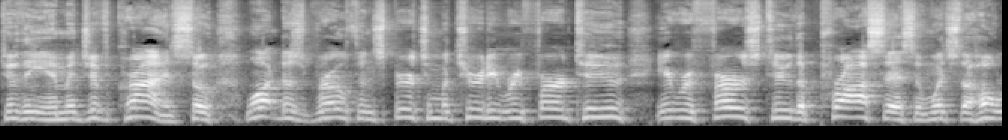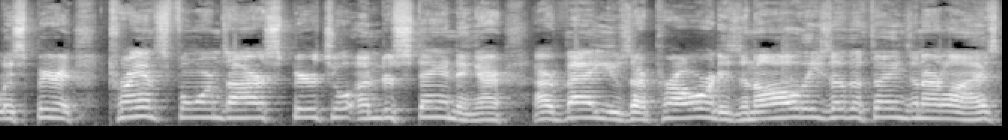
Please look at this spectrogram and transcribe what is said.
to the image of Christ. So, what does growth in spiritual maturity refer to? It refers to the process in which the Holy Spirit transforms our spiritual understanding, our, our values, our priorities, and all these other things in our lives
